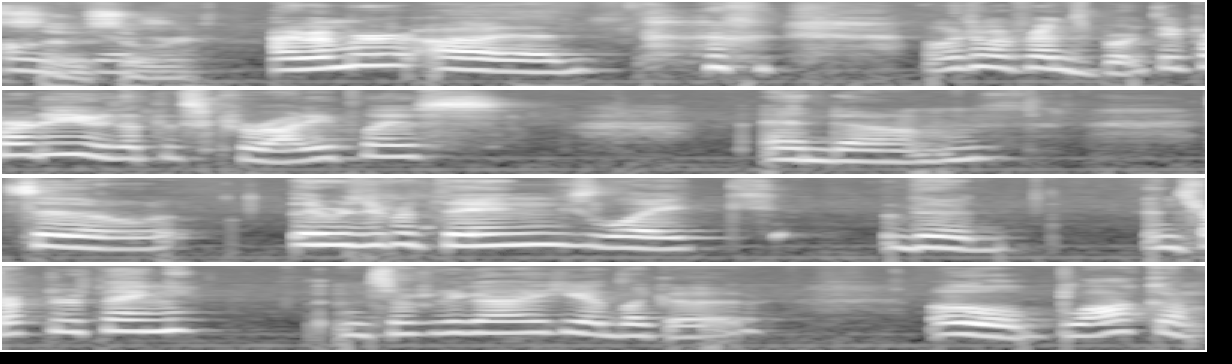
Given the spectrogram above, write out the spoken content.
Oh so sore. I remember uh, I went to my friend's birthday party. It was at this karate place, and um, so there was different things like the instructor thing. The instructor guy, he had like a, a little block on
